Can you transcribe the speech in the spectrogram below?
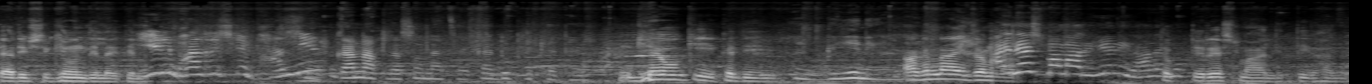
त्या दिवशी घेऊन दिलंय तिला. कानातलं सोन्याचं आहे का डुप्लिकेट आहे? घेऊ की कधी? घाला अगं नाही घाला तर ती रेशमा आली ती घालून.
